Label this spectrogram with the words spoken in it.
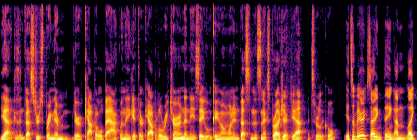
Yeah, because investors bring their their capital back when they get their capital return. Then they say, "Okay, I want to invest in this next project." Yeah, it's really cool. It's a very exciting thing. I'm like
